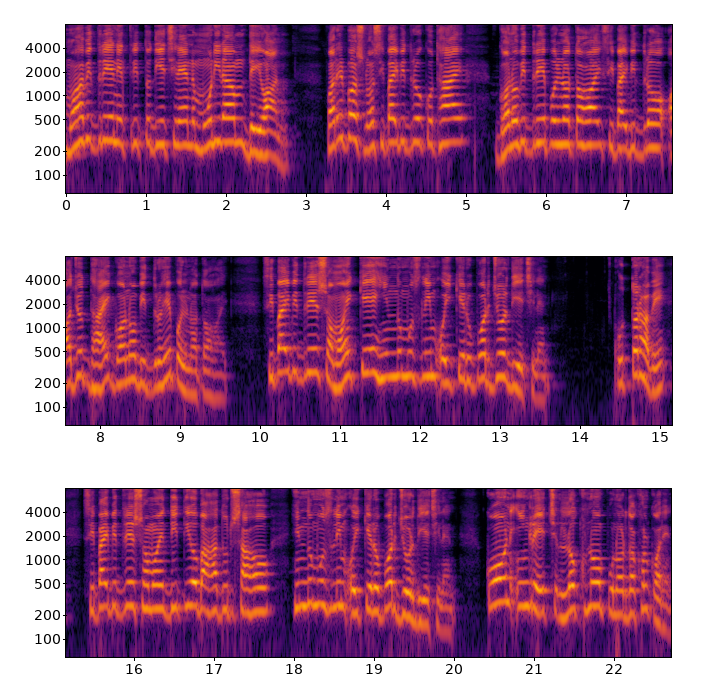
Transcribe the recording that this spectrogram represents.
মহাবিদ্রোহে নেতৃত্ব দিয়েছিলেন মনিরাম দেওয়ান। পরের প্রশ্ন, সিপাহী বিদ্রোহ কোথায়? গণবিদ্রোহে পরিণত হয়। সিপাহী বিদ্রোহ অযোধ্যায় গণবিদ্রোহে পরিণত হয়। সিপাহী বিদ্রোহের সময় কে হিন্দু মুসলিম ঐক্যের উপর জোর দিয়েছিলেন? উত্তর হবে সিপাহী বিদ্রোহের সময় দ্বিতীয় বাহাদুর শাহ হিন্দু মুসলিম ঐক্যের ওপর জোর দিয়েছিলেন। কোন ইংরেজ লক্ষ্ণৌ পুনর্দখল করেন?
